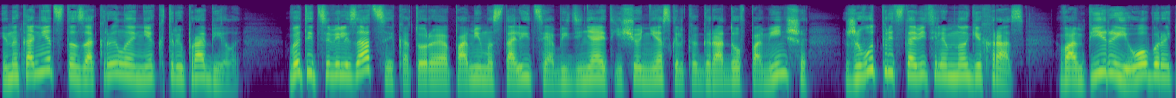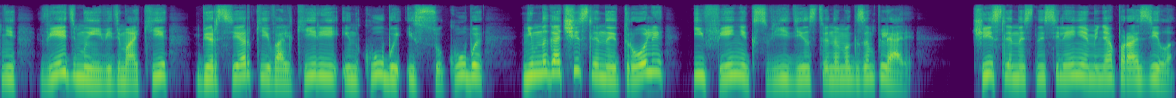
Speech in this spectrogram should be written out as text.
И, наконец-то, закрыла некоторые пробелы — в этой цивилизации, которая помимо столицы объединяет еще несколько городов поменьше, живут представители многих рас — вампиры и оборотни, ведьмы и ведьмаки, берсерки и валькирии, инкубы и суккубы, немногочисленные тролли и феникс в единственном экземпляре. Численность населения меня поразила.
